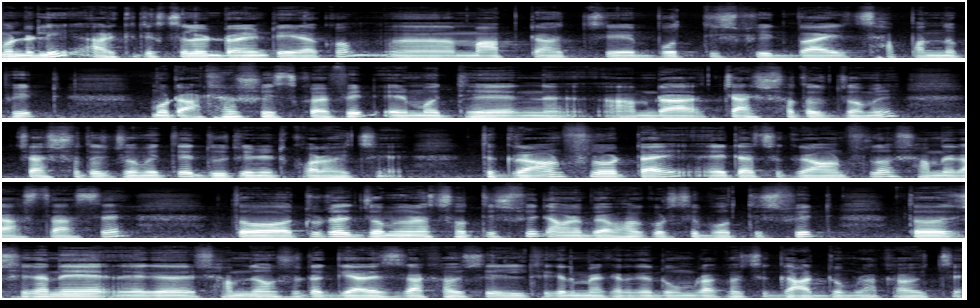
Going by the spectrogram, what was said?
মন্ডলী আর্কিটেকচারের ড্রয়িংটা এরকম মাপটা হচ্ছে বত্রিশ ফিট বাই ছাপ্পান্ন ফিট মোট আঠারোশো স্কোয়ার ফিট এর মধ্যে আমরা চার শতক জমি, চার শতক জমিতে দুইটি ইউনিট করা হয়েছে। তো গ্রাউন্ড ফ্লোরটাই এটা হচ্ছে গ্রাউন্ড ফ্লোর সামনে রাস্তা আছে। তো টোটাল জমি ওনার ছত্রিশ ফিট আমরা ব্যবহার করছি বত্রিশ ফিট তো সেখানে সামনে অংশটা গ্যারেজ রাখা হয়েছে ইলেকট্রিক্যাল মেকানিক্যাল রুম রাখা হয়েছে গার্ড রুম রাখা হয়েছে।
